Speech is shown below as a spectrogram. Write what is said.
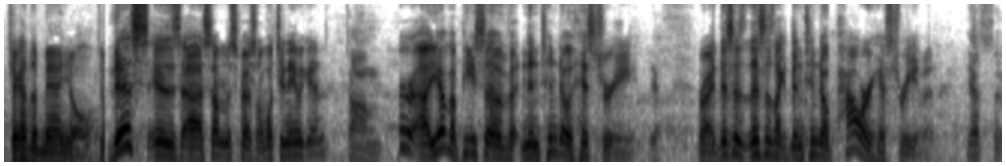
Check out the manual. This is uh, something special. What's your name again? Tom. Uh, you have a piece of Nintendo history. Yes. Right. This is this is like Nintendo Power history even. Yes, it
